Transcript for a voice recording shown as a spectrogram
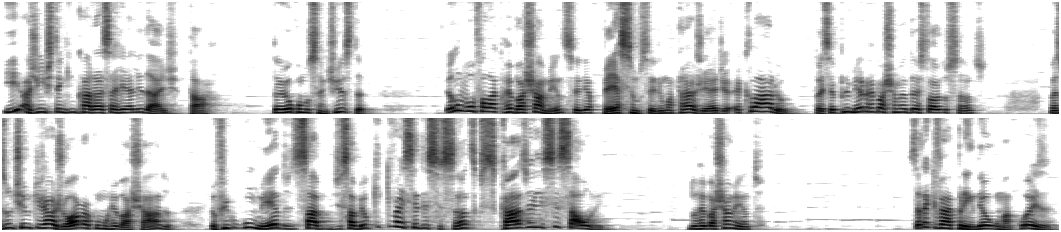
E a gente tem que encarar essa realidade, tá? Então eu, como Santista, eu não vou falar que o rebaixamento seria péssimo, seria uma tragédia. É claro, vai ser o primeiro rebaixamento da história do Santos. Mas um time que já joga como rebaixado, eu fico com medo de, sab de saber o que, que vai ser desse Santos caso ele se salve do rebaixamento. Será que vai aprender alguma coisa?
